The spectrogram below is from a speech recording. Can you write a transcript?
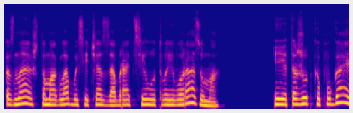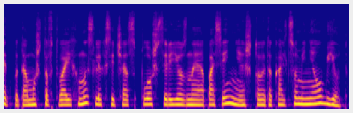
Знаю, что могла бы сейчас забрать силу твоего разума, и это жутко пугает, потому что в твоих мыслях сейчас сплошь серьезные опасения, что это кольцо меня убьет.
